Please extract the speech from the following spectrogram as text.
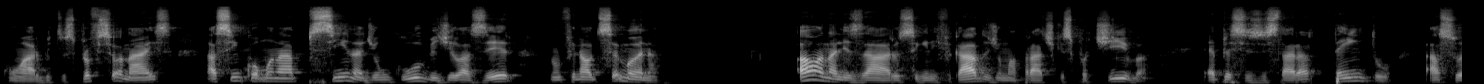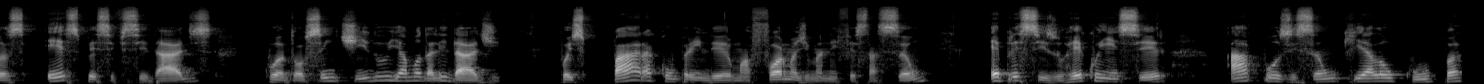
com árbitros profissionais, assim como na piscina de um clube de lazer no final de semana. Ao analisar o significado de uma prática esportiva, é preciso estar atento às suas especificidades quanto ao sentido e à modalidade, pois para compreender uma forma de manifestação é preciso reconhecer a posição que ela ocupa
